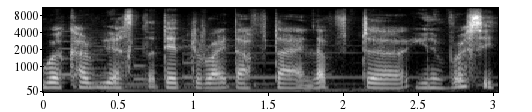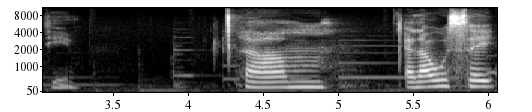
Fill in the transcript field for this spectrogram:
work career started right after I left uh, university. Um, and I would say,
